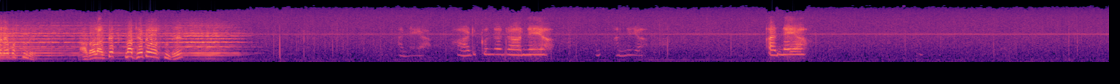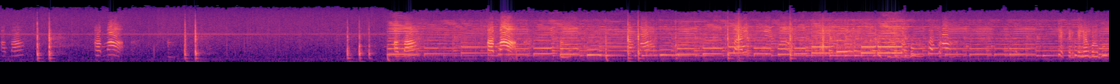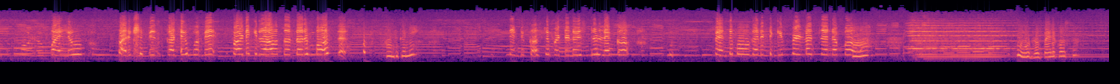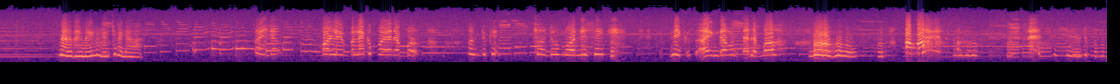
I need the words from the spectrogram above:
రేపు వస్తుంది. నా డోలాగితే నా జీతమే వస్తుంది. అన్నయ్య అన్నయ్య. అన్నయ్య. అమ్మా. అమ్మా. అమ్మా. అమ్మా. ఎక్కడికి వెళ్ళావు బాబు? మూడు రూపాయలు పరీక్ష ఫీజు కట్టకపోతే బడికి రావద్దన్నారు మాస్టర్. అందుకని? నిన్ను కష్టపెట్టడం ఇష్టం లేక పెద్ద బావ గారింటికి వెళ్ళొచ్చానమ్మా ఆ? మూడు రూపాయల కోసం నలభై మైళ్ళు నడిచి వెళ్ళావా? అయినా వాళ్ళు ఇవ్వలేకపోయారమ్మా అందుకే చదువు మానేసి నీకు సాయంగా ఉంటానమ్మా బాబు. అమ్మా ఏమిటి బాబు?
